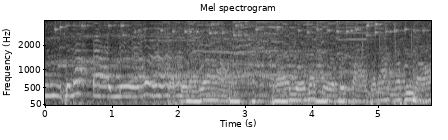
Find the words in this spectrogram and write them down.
น้ำเงินชนะตายเยอะแสดงว่าพอหลวงพ่อเกิดเป็นฝ่ายชนะครับพี่น้อง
